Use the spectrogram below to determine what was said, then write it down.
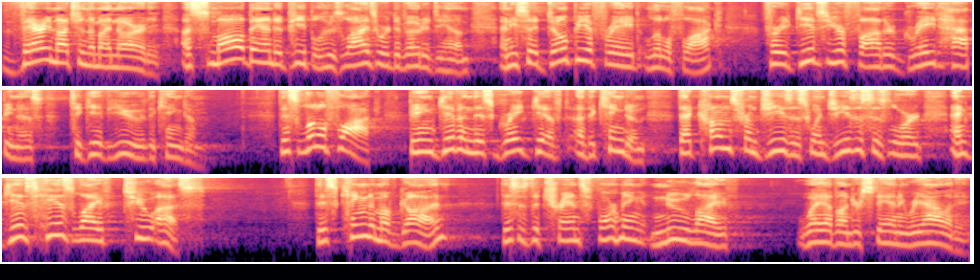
very much in the minority, a small band of people whose lives were devoted to him. And he said, Don't be afraid, little flock, for it gives your Father great happiness to give you the kingdom. This little flock being given this great gift of the kingdom that comes from Jesus when Jesus is Lord and gives his life to us. This kingdom of God, this is the transforming new life way of understanding reality.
